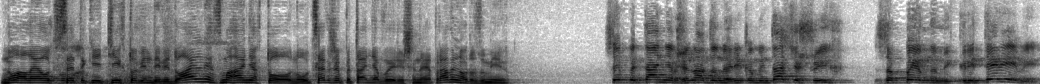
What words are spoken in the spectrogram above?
Ну але от все таки ті, хто в індивідуальних змаганнях, то ну це вже питання вирішене. Я правильно розумію? Це питання вже надана рекомендація, що їх за певними критеріями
